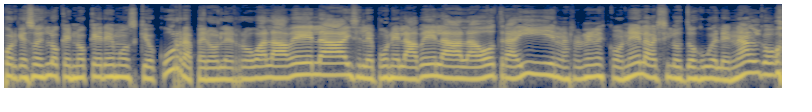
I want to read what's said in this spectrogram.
porque eso es lo que no queremos que ocurra, pero le roba la vela y se le pone la vela a la otra ahí en las reuniones con él, a ver si los dos huelen algo,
